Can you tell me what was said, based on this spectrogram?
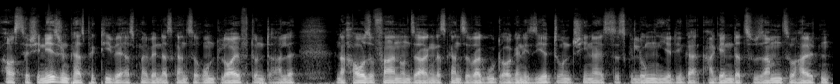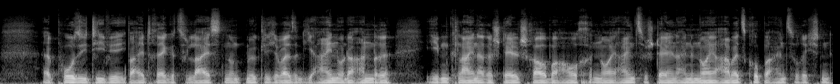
aus der chinesischen Perspektive erstmal, wenn das Ganze rund läuft und alle nach Hause fahren und sagen, das Ganze war gut organisiert und China ist es gelungen, hier die Agenda zusammenzuhalten, äh, positive Beiträge zu leisten und möglicherweise die ein oder andere eben kleinere Stellschraube auch neu einzustellen, eine neue Arbeitsgruppe einzurichten,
